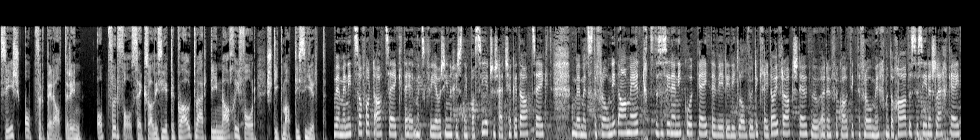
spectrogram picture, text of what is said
Sie ist Opferberaterin. Opfer von sexualisierter Gewalt werden nach wie vor stigmatisiert. Wenn man nicht sofort anzeigt, dann hat man das Gefühl, wahrscheinlich ist es nicht passiert, sonst hätte es ja gerade angezeigt. Wenn man es der Frau nicht anmerkt, dass es ihr nicht gut geht, dann wird ihre Glaubwürdigkeit auch in Frage gestellt, weil einer vergewaltigten Frau merkt man doch an, dass es ihr schlecht geht.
